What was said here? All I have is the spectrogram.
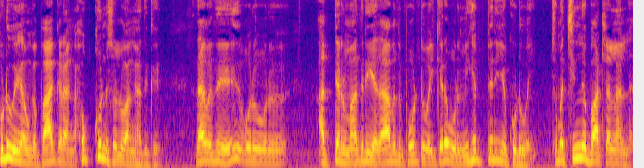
குடுவை அவங்க பார்க்குறாங்க ஹொக்குன்னு சொல்லுவாங்க அதுக்கு. அதாவது ஒரு ஒரு அத்தர் மாதிரி ஏதாவது போட்டு வைக்கிற ஒரு மிகப்பெரிய குடுவை. சும்மா சின்ன பாட்டிலெல்லாம் இல்லை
